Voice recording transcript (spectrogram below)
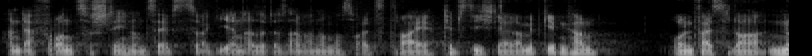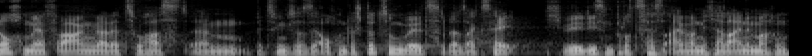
an der Front zu stehen und selbst zu agieren. Also das einfach nochmal so als drei Tipps, die ich dir da mitgeben kann. Und falls du da noch mehr Fragen da dazu hast, ähm, beziehungsweise auch Unterstützung willst oder sagst, hey, ich will diesen Prozess einfach nicht alleine machen,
